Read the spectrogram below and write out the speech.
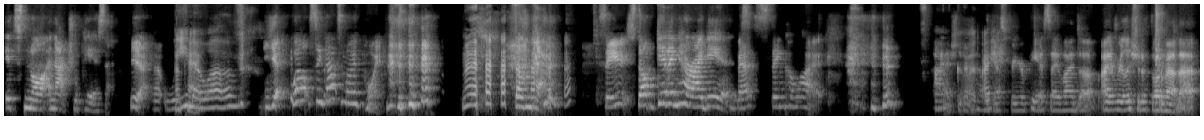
It's not an actual PSA. yeah, That we Okay. know of. yeah. Well, see, that's my point. Doesn't matter. see, Stop giving her ideas. best think alike. I actually don't have a I- guess for your PSA lined up. I really should have thought about that.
